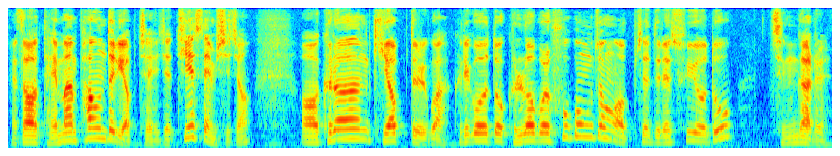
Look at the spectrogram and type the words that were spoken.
그래서 대만 파운드리 업체, 이제 TSMC죠. 어, 그런 기업들과 그리고 또 글로벌 후공정 업체들의 수요도 증가를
